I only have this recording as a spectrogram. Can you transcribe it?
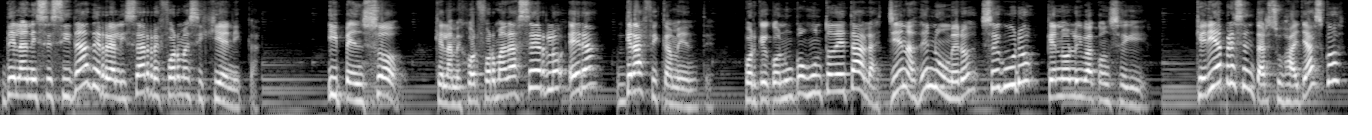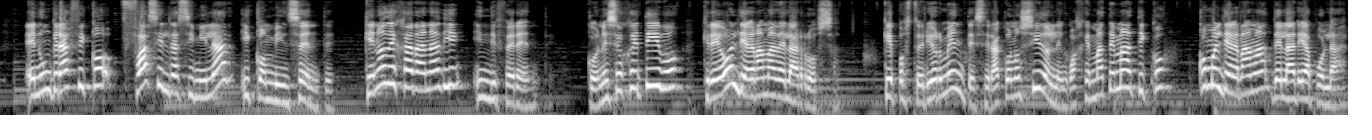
de la necesidad de realizar reformas higiénicas y pensó que la mejor forma de hacerlo era gráficamente, porque con un conjunto de tablas llenas de números seguro que no lo iba a conseguir. Quería presentar sus hallazgos en un gráfico fácil de asimilar y convincente, que no dejara a nadie indiferente. Con ese objetivo, creó el diagrama de la rosa, que posteriormente será conocido en lenguaje matemático como el diagrama del área polar.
